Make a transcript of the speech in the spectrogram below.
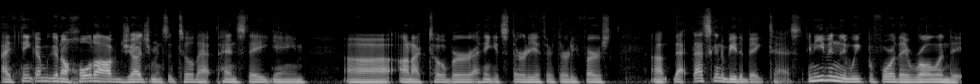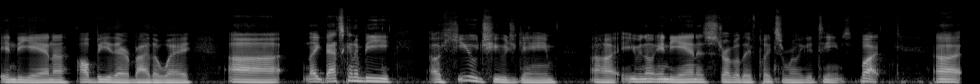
I think I'm gonna hold off judgments until that Penn State game uh, on October. I think it's 30th or 31st. Uh, that that's going to be the big test. And even the week before they roll into Indiana, I'll be there. By the way, uh, like that's going to be a huge, huge game. Uh, even though Indiana's struggled, they've played some really good teams. But uh,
